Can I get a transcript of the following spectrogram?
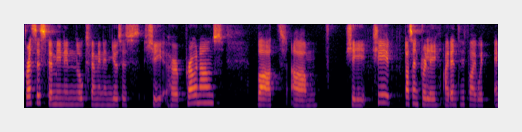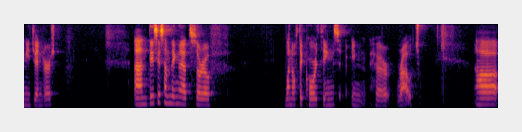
dresses feminine, looks feminine, uses she, her pronouns, but um, she, she doesn't really identify with any genders. And this is something that's sort of one of the core things in her route. Uh,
